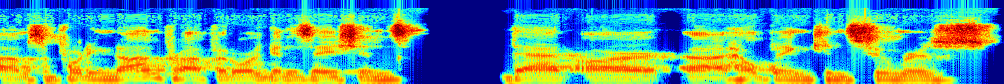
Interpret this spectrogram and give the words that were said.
um, supporting nonprofit organizations that are uh, helping consumers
